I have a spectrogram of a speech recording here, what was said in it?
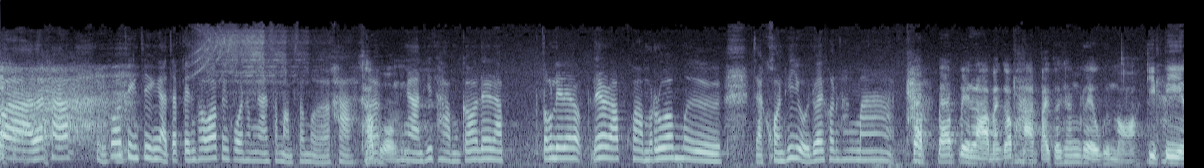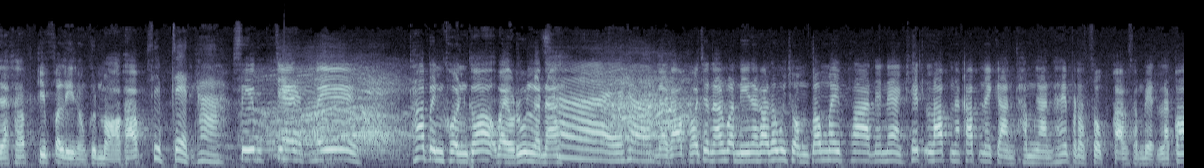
กว่านะคะ ก็จริงๆอาจจะเป็นเพราะว่าเป็นคนทำงานสม่ำเสมอค่ะครับผมและงานที่ทำก็ได้รับ ต้องได้รับได้รับความร่วมมือจากคนที่อยู่ด้วยค่อนข้างมาก แป๊บแป๊บๆเวลามันก็ผ่านไปค่อนข้างเร็วคุณหมอ กี่ปีแล้วครับกิฟฟรีนของคุณหมอครับ 17 ค่ะ 17ปีถ้าเป็นคนก็วัยรุ่นแล้วนะ ใช่ค่ะนะครับเพราะฉะนั้นวันนี้นะครับท่านผู้ชมต้องไม่พลาดแน่ๆ เคล็ดลับนะครับในการทำงานให้ประสบความสำเร็จ แล้วก็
